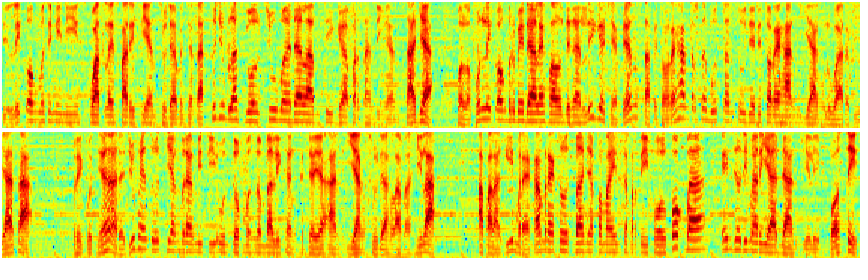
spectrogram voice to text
Di Ligue 1 musim ini, skuad Les Parisiens sudah mencetak 17 gol cuma dalam tiga pertandingan saja. Walaupun Ligue 1 berbeda level dengan Liga Champions, tapi torehan tersebut tentu jadi torehan yang luar biasa. Berikutnya ada Juventus yang berambisi untuk mengembalikan kejayaan yang sudah lama hilang. Apalagi mereka merekrut banyak pemain seperti Paul Pogba, Angel Di Maria, dan Philip Kostic.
